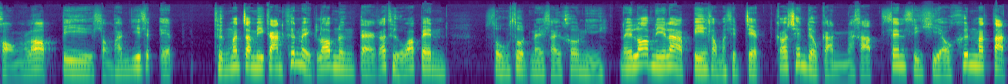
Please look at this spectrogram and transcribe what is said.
ของรอบปี 2021 ถึงมันจะมีการขึ้นมาอีกรอบนึง แต่ก็ถือว่าเป็นสูงสุดในไซเคิลนี้ ในรอบนี้ล่ะ ปี 2017 ก็เช่นเดียวกันนะครับ เส้นสีเขียวขึ้นมาตัด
